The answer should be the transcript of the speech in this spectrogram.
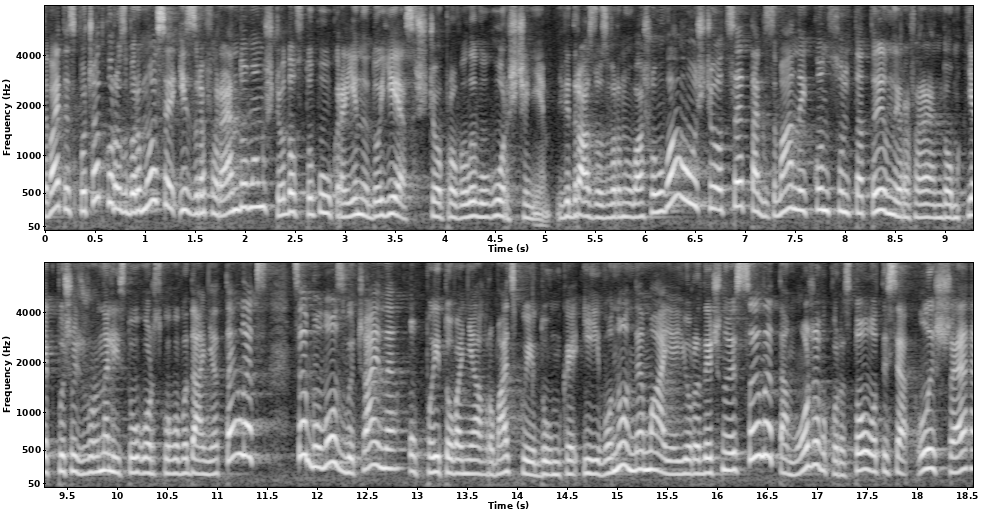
Давайте спочатку розберемося із референдумом щодо вступу України до ЄС, що провели в Угорщині. Відразу зверну вашу увагу, що це так званий консультативний референдум. Як пишуть журналісти угорського видання Телекс, це було звичайне опитування громадської думки, і воно не має юридичної сили та може використовуватися лише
